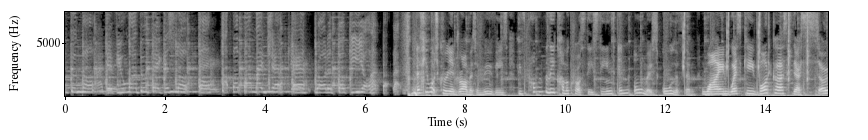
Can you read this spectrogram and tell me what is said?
if you oh. If you watch Korean dramas or movies, you've probably come across these scenes in almost all of them. Wine, whiskey, vodka, there are so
